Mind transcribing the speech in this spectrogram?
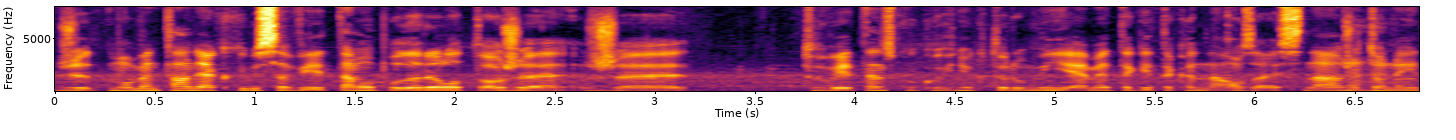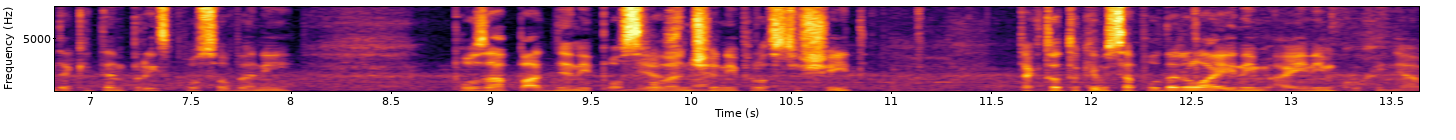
Že momentálne ako keby sa Vietnamu podarilo to, že, že tú vietnamskú kuchyňu, ktorú my jeme, tak je taká naozaj sná, že to Mhm. nie je taký ten prispôsobený, pozápadnený, poslovenčený proste shit. Tak toto keby sa podarilo aj iným, aj iným kuchyňam.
